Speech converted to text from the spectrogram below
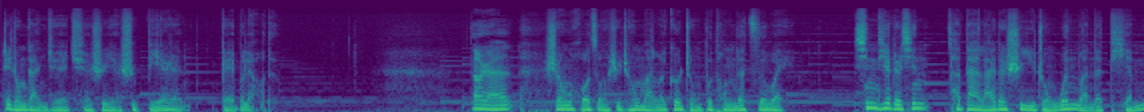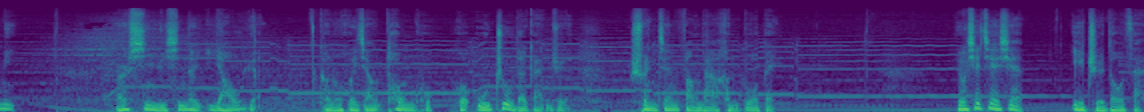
这种感觉确实也是别人给不了的。当然，生活总是充满了各种不同的滋味，心贴着心，它带来的是一种温暖的甜蜜，而心与心的遥远，可能会将痛苦和无助的感觉瞬间放大很多倍。有些界限一直都在，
